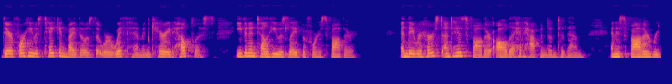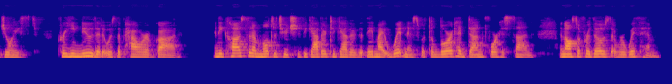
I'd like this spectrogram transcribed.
Therefore he was taken by those that were with him and carried helpless, even until he was laid before his father. And they rehearsed unto his father all that had happened unto them, and his father rejoiced, for he knew that it was the power of God. And he caused that a multitude should be gathered together, that they might witness what the Lord had done for his son, and also for those that were with him.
